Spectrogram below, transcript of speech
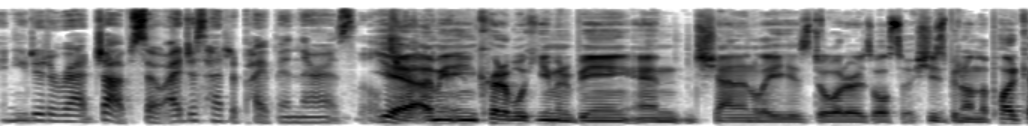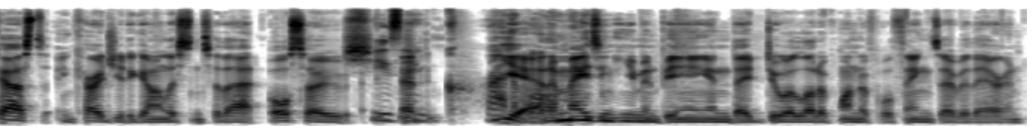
and you did a rad job. So I just had to pipe in there as a little. Yeah, I mean, incredible human being. And Shannon Lee, his daughter, is also, she's been on the podcast. Encourage you to go and listen to that. Also, She's an- incredible. Yeah, an amazing human being. And they do a lot of wonderful things over there. And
